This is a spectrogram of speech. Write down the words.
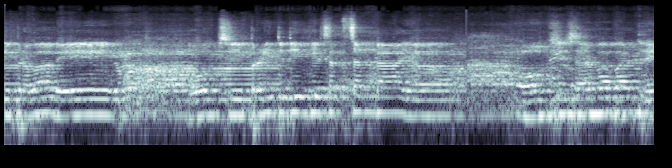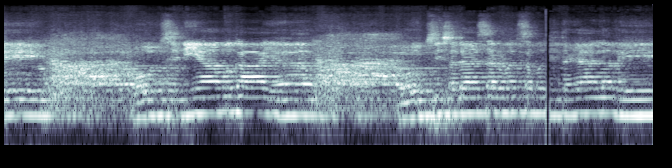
શ્રી પ્રભાવે ઓમ શ્રી પ્રણિત દિવ્ય સત્સંગાય ઓમ શ્રી સર્વભદ્રે ઓમ શ્રી નિયામકાય ઓમ શ્રી સદા સર્વ સમુદ્ર દયાલવે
